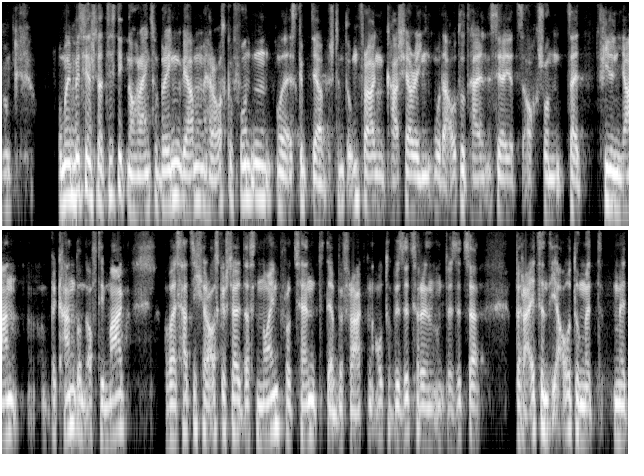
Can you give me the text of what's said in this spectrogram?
Ne? Um ein bisschen Statistik noch reinzubringen, wir haben herausgefunden, oder es gibt ja bestimmte Umfragen, Carsharing oder Autoteilen ist ja jetzt auch schon seit vielen Jahren bekannt und auf dem Markt. Aber es hat sich herausgestellt, dass neun Prozent der befragten Autobesitzerinnen und Besitzer bereit sind, ihr Auto mit, mit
